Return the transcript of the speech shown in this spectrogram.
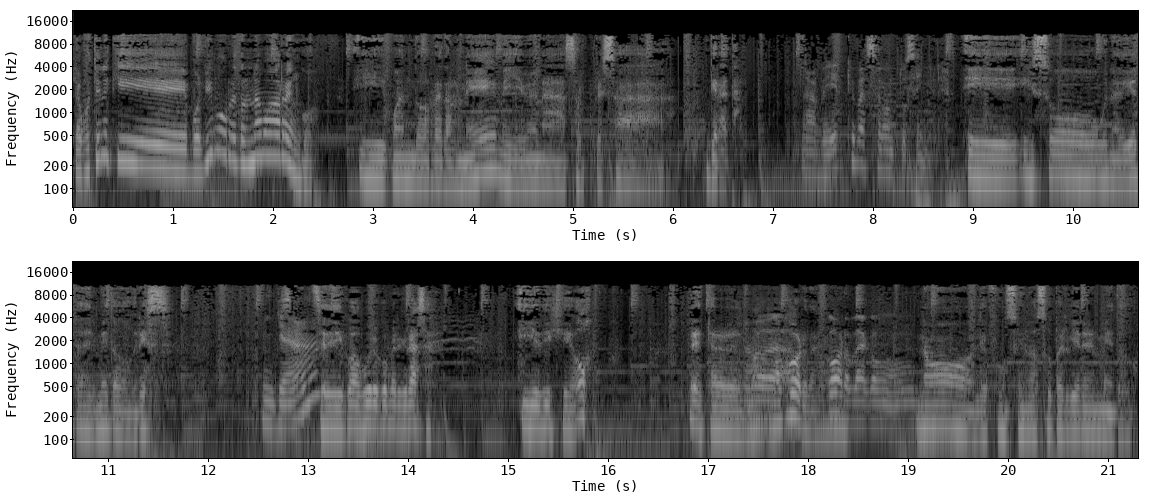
La cuestión es que volvimos, retornamos a Rengo y cuando retorné me llevé una sorpresa grata. A ver, ¿qué pasó con tu señora? Eh, hizo una dieta del método Gres. ¿Ya? Se dedicó a puro comer grasa. Y yo dije, oh, debe estar más, gorda. Gorda como... No, le funcionó súper bien el método.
